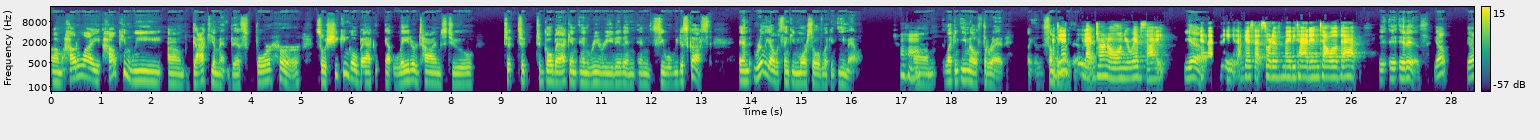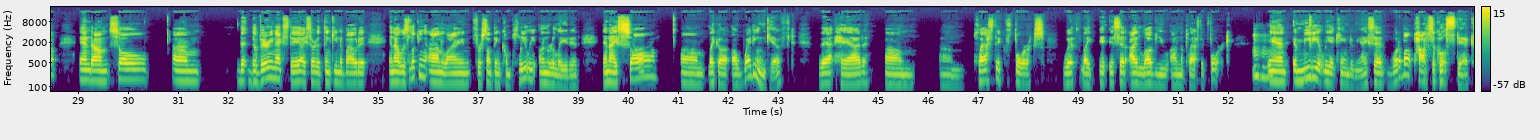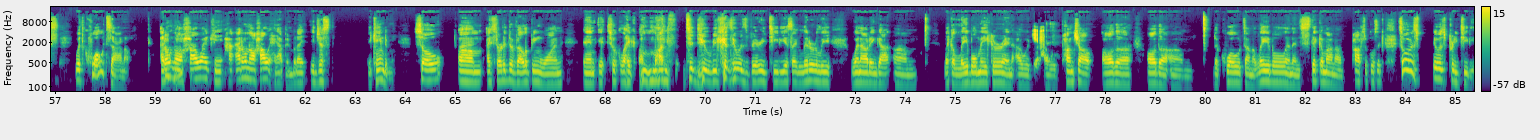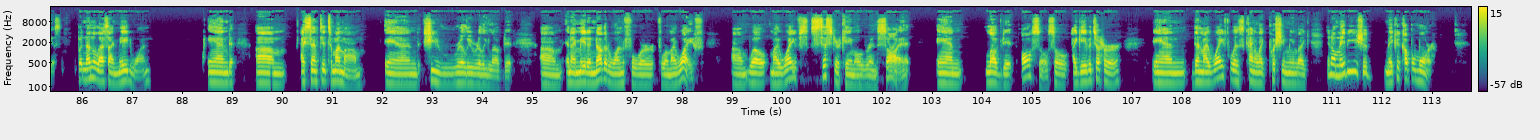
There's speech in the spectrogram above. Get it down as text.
um, how do I, how can we um, document this for her so she can go back at later times to, to, to, to go back and, and reread it and, and see what we discussed. And really, I was thinking more so of like an email mm-hmm. um, like an email thread, like something. I did like that. see that journal on your website. Yeah, and that's neat. I guess that's sort of maybe tied into all of that. it, it, it is. Yep, yep. And um, so um, the the very next day, I started thinking about it, and I was looking online for something completely unrelated, and I saw um, like a, a wedding gift that had um, um, plastic forks with like it, it said "I love you" on the plastic fork. Mm-hmm. And immediately it came to me. I said, "What about popsicle sticks with quotes on them?" I don't mm-hmm. know how I came. I don't know how it happened, but I it just it came to me. So um, I started developing one, and it took like a month to do because it was very tedious. I literally went out and got um, like a label maker, and I would yes. I would punch out all the all the um, the quotes on the label and then stick them on a popsicle stick. So it was it was pretty tedious, but nonetheless, I made one, and um, I sent it to my mom, and she really really loved it. Um, and I made another one for for my wife. Um, well, my wife's sister came over and saw it, and loved it also. So I gave it to her. And then my wife was kind of like pushing me, like, you know, maybe you should make a couple more.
